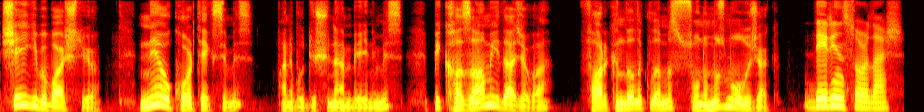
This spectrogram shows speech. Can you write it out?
şey gibi başlıyor. Neokorteksimiz, hani bu düşünen beynimiz, bir kaza mıydı acaba? Farkındalıklığımız sonumuz mu olacak? Derin sorular.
